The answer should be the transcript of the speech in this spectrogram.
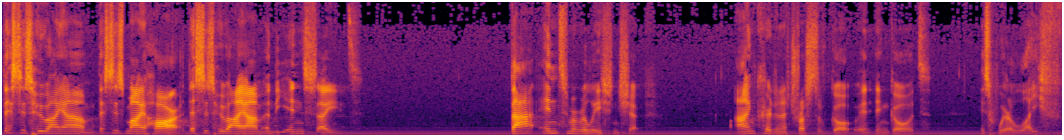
this is who I am, this is my heart, this is who I am on the inside. That intimate relationship, anchored in a trust of God, in God, is where life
